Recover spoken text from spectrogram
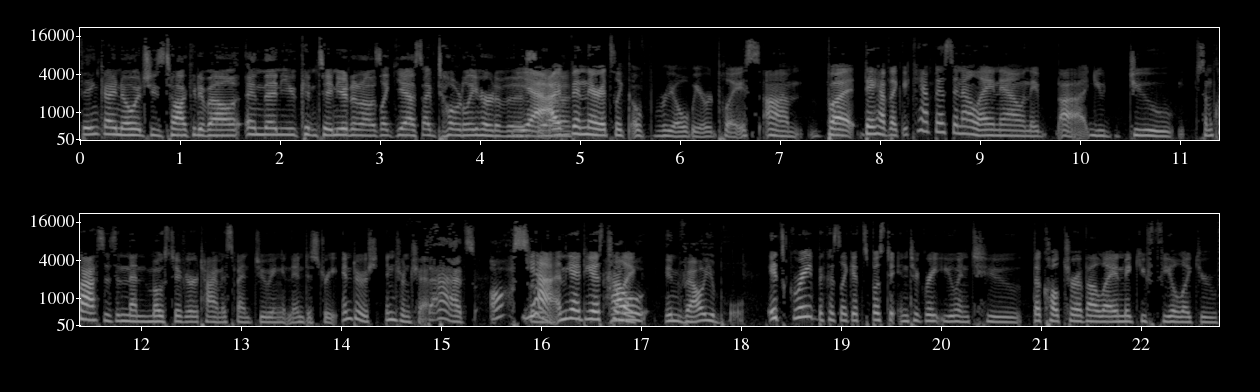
think I know what she's talking about, and then you continued, and I was like, yes, I've totally heard of this. yeah, I've been there. It's like a real weird place. Um, but they have like a campus in LA now, and they uh, you do some classes, and then most of your time is spent doing an industry inter- internship. That's awesome. yeah, and the idea is to like invaluable. It's great because like it's supposed to integrate you into the culture of LA and make you feel like you've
